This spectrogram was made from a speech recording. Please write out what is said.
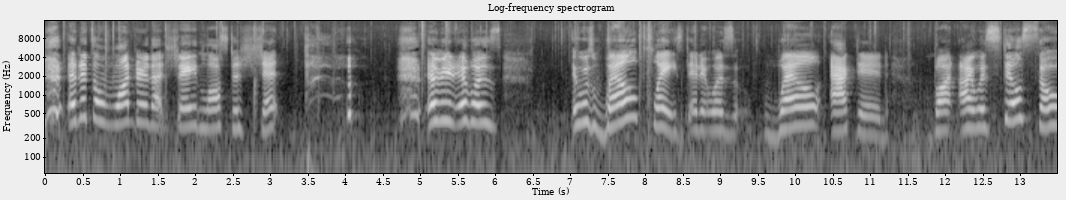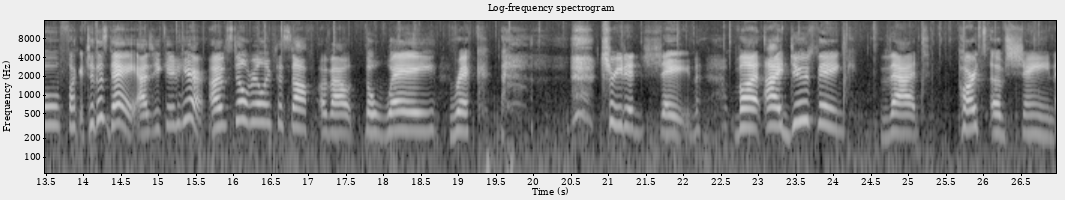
and it's a wonder that Shane lost his shit. I mean, it was it was well placed and it was well acted but I was still so fucking to this day, as you can hear, I'm still really pissed off about the way Rick treated Shane. But I do think that parts of Shane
